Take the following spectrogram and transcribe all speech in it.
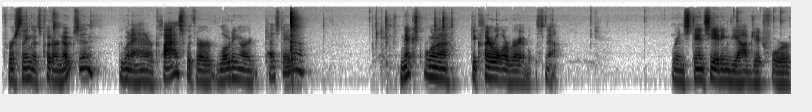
First thing, let's put our notes in. We want to add our class with our loading our test data. Next, we're going to declare all our variables. Now, we're instantiating the object for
